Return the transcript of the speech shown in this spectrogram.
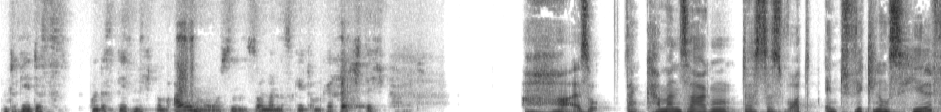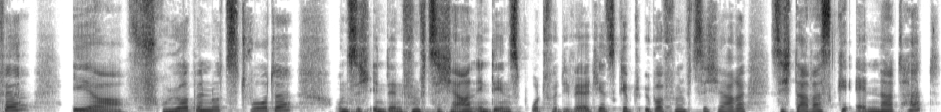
Und geht es und es geht nicht um Almosen, sondern es geht um Gerechtigkeit. Aha, also dann kann man sagen, dass das Wort Entwicklungshilfe eher früher benutzt wurde und sich in den 50 Jahren, in denen es Brot für die Welt jetzt gibt, über 50 Jahre, sich da was geändert hat?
